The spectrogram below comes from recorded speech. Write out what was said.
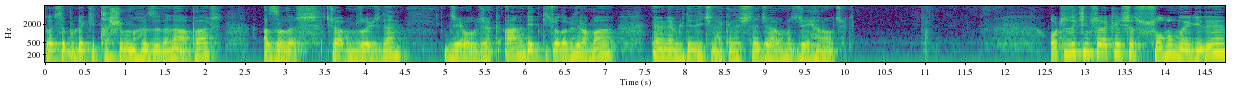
Dolayısıyla buradaki taşınma hızı da ne yapar? Azalır. Cevabımız o yüzden C olacak. Da etkisi olabilir ama en önemli dediği için arkadaşlar cevabımız Ceyhan olacak. 32. soru arkadaşlar solunumla ilgili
